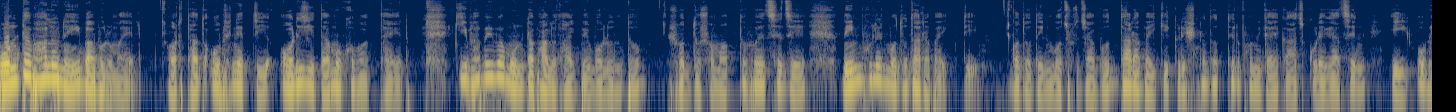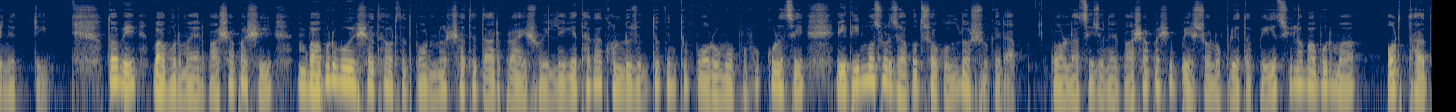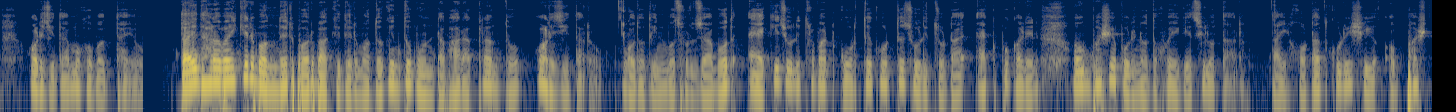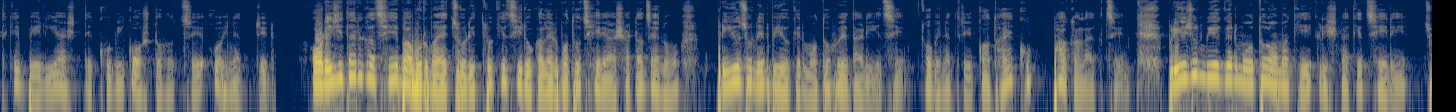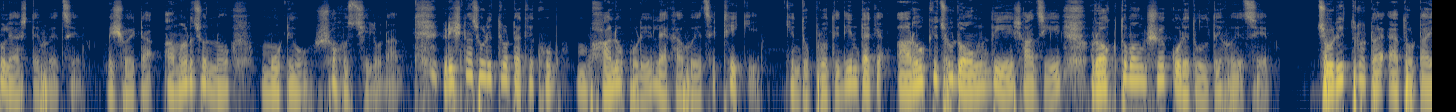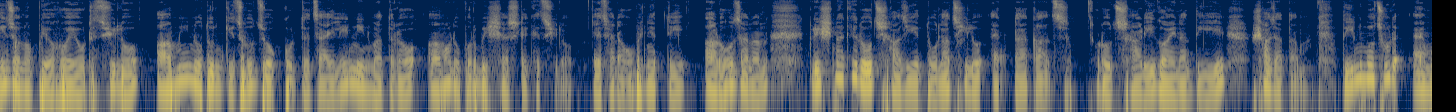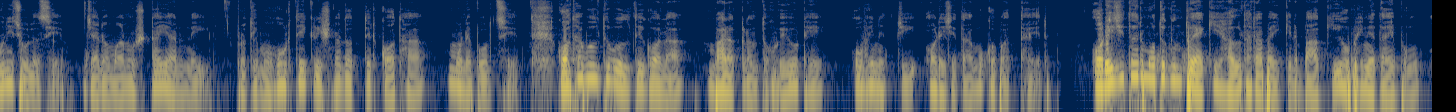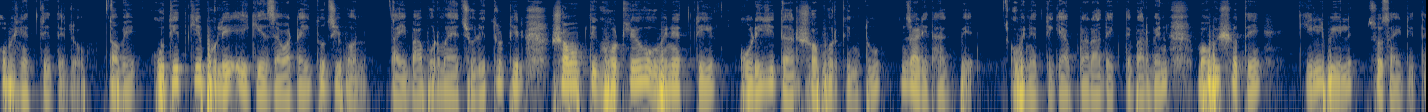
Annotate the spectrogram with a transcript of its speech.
মনটা ভালো নেই বাবুর মায়ের। অর্থাৎ অভিনেত্রী অরিজিতা মুখোপাধ্যায়ের। কীভাবেই বা মনটা ভালো থাকবে বলুন তো? সদ্য সমাপ্ত হয়েছে যে নিমভুলের মতো ধারাবাহিকটি। গত তিন বছর যাবৎ ধারাবাহিকে কৃষ্ণ দত্তের ভূমিকায় কাজ করে গেছেন এই অভিনেত্রী। তবে বাবুর মায়ের পাশাপাশি বাবুর বউয়ের সাথে, অর্থাৎ পর্ণার সাথে তার প্রায়শই লেগে থাকা খণ্ডযুদ্ধ কিন্তু পরম উপভোগ করেছে এই তিন বছর যাবৎ সকল দর্শকেরা। পর্ণা সিজনের পাশাপাশি বেশ জনপ্রিয়তা পেয়েছিল বাবুর মা অর্থাৎ অরিজিতা মুখোপাধ্যায়ও। তাই ধারাবাহিকের বন্ধের পর বাকিদের মতো কিন্তু মনটা ভারাক্রান্ত অরিজিতারও। গত তিন বছর যাবৎ একই চরিত্রপাঠ করতে করতে চরিত্রটা এক প্রকারের অভ্যাসে পরিণত হয়ে গেছিল তার। তাই হঠাৎ করে সেই অভ্যাস থেকে বেরিয়ে আসতে খুবই কষ্ট হচ্ছে অভিনেত্রীর। অরিজিতার কাছে বাবুর মায়ের চরিত্রকে চিরকালের মতো ছেড়ে আসাটা যেন প্রিয়জনের বিয়োগের মতো হয়ে দাঁড়িয়েছে। অভিনেত্রীর কথায় খুব ফাঁকা লাগছে। প্রিয়জন বিয়োগের মতো আমাকে কৃষ্ণাকে ছেড়ে চলে আসতে হয়েছে। বিষয়টা আমার জন্য মোটেও সহজ ছিল না। কৃষ্ণা চরিত্রটাকে খুব ভালো করে লেখা হয়েছে ঠিকই, কিন্তু প্রতিদিন তাকে আরও কিছু রং দিয়ে সাজিয়ে রক্তমাংস করে তুলতে হয়েছে। চরিত্রটা এতটাই জনপ্রিয় হয়ে উঠেছিল, আমি নতুন কিছু যোগ করতে চাইলে নির্মাতারাও আমার উপর বিশ্বাস রেখেছিল। এছাড়া অভিনেত্রী আরও জানান, কৃষ্ণাকে রোজ সাজিয়ে তোলা ছিল একটা কাজ। রোজ শাড়ি, গয়না দিয়ে সাজাতাম। তিন বছর এমনই চলেছে যেন মানুষটাই আর নেই। প্রতি মুহূর্তে কৃষ্ণা দত্তের কথা মনে পড়ছে। কথা বলতে বলতে গলা ভারাক্রান্ত হয়ে ওঠে অভিনেত্রী অরিজিতা মুখোপাধ্যায়ের। অরিজিতার মতো কিন্তু একই হাল ধারাবাহিকের বাকি অভিনেতা এবং অভিনেত্রীদেরও তবে অতীতকে ভুলে এগিয়ে যাওয়াটাই তো জীবন। তাই বাবুর মায়ের চরিত্রটির সমাপ্তি ঘটলেও অভিনেত্রী অরিজিতার সফর কিন্তু জারি থাকবে। অভিনেত্রীকে আপনারা দেখতে পারবেন ভবিষ্যতে কিলবিল সোসাইটিতে।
